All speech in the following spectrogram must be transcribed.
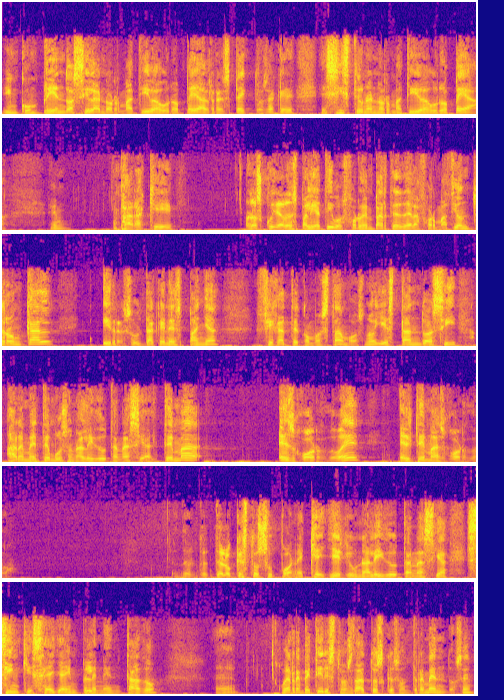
incumpliendo así la normativa europea al respecto. O sea que existe una normativa europea ¿eh? para que los cuidados paliativos formen parte de la formación troncal y resulta que en España, fíjate cómo estamos, ¿no? Y estando así, ahora metemos una ley de eutanasia. El tema es gordo, ¿eh? El tema es gordo. De, lo que esto supone, que llegue una ley de eutanasia sin que se haya implementado. ¿eh? Voy a repetir estos datos que son tremendos, ¿eh?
